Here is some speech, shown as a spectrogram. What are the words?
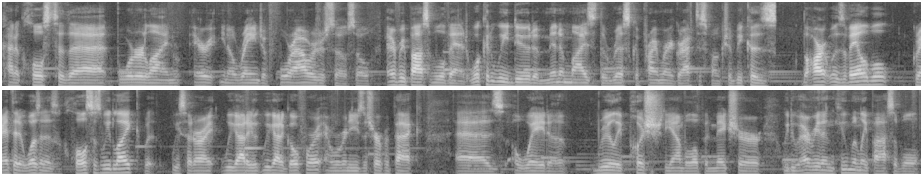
kind of close to that borderline area, you know, range of four hours or so. So every possible advantage. What could we do to minimize the risk of primary graft dysfunction? Because the heart was available. Granted, it wasn't as close as we'd like, but we said, all right, we got to we got to go for it, and we're going to use the SherpaPak as a way to really push the envelope and make sure we do everything humanly possible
